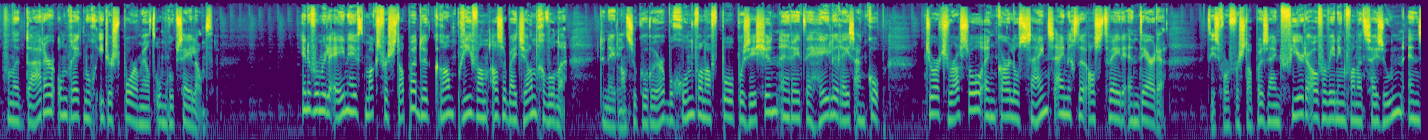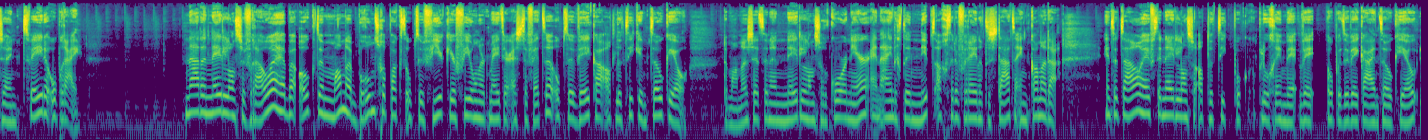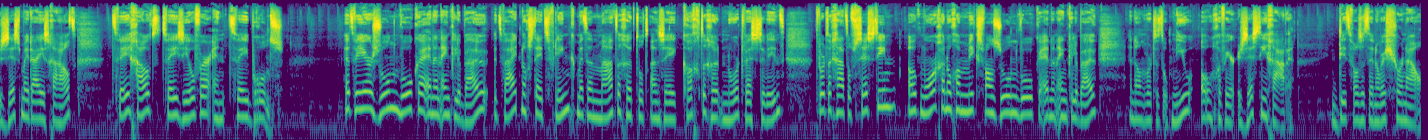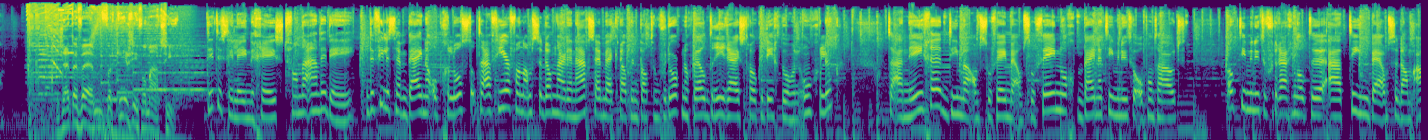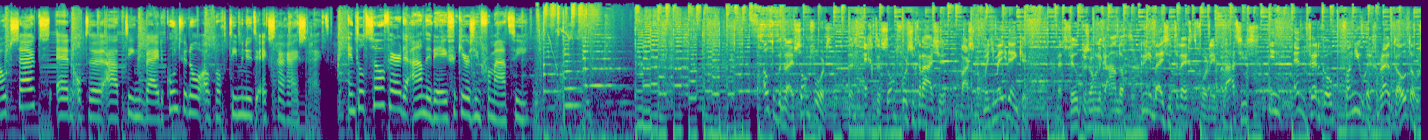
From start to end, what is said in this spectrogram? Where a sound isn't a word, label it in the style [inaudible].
Van de dader ontbreekt nog ieder spoor, meldt Omroep Zeeland. In de Formule 1 heeft Max Verstappen de Grand Prix van Azerbeidzjan gewonnen. De Nederlandse coureur begon vanaf pole position en reed de hele race aan kop. George Russell en Carlos Sainz eindigden als tweede en derde. Het is voor Verstappen zijn vierde overwinning van het seizoen en zijn tweede op rij. Na de Nederlandse vrouwen hebben ook de mannen brons gepakt op de 4x400 meter estafette op de WK Atletiek in Tokio. De mannen zetten een Nederlands record neer en eindigden nipt achter de Verenigde Staten en Canada. In totaal heeft de Nederlandse atletiekploeg in op het WK in Tokio zes medailles gehaald. Twee goud, twee zilver en twee brons. Het weer, zon, wolken en een enkele bui. Het waait nog steeds flink met een matige tot aan zee krachtige noordwestenwind. Het wordt een graad of 16. Ook morgen nog een mix van zon, wolken en een enkele bui. En dan wordt het opnieuw ongeveer 16 graden. Dit was het NOS Journaal. ZFM Verkeersinformatie. Dit is Helene de Geest van de ANWB. De files zijn bijna opgelost. Op de A4 van Amsterdam naar Den Haag zijn bij knooppunt Bad Hoeverdorp nog wel drie rijstroken dicht door een ongeluk de A9, Diemen-Amstelveen bij Amstelveen... nog bijna 10 minuten op onthoud. Ook 10 minuten verdraging op de A10 bij Amsterdam Oud-Zuid. En op de A10 bij de Koentunnel ook nog 10 minuten extra reistijd. En tot zover de ANWB Verkeersinformatie. Autobedrijf Zandvoort. Een echte Zandvoortse garage waar ze nog met je meedenken. Met veel persoonlijke aandacht kun je bij ze terecht voor reparaties in en verkoop van nieuw en gebruikte auto's.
